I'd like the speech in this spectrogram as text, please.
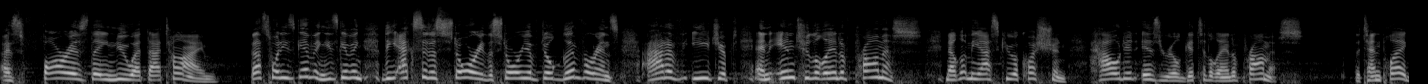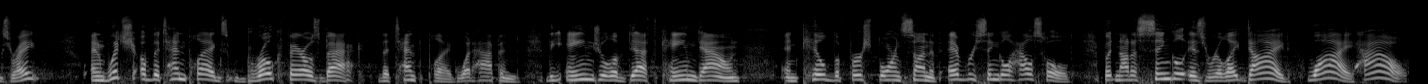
as far as they knew at that time. That's what he's giving. He's giving the Exodus story, the story of deliverance out of Egypt and into the land of promise. Now, let me ask you a question How did Israel get to the land of promise? The 10 plagues, right? And which of the 10 plagues broke Pharaoh's back? The 10th plague. What happened? The angel of death came down and killed the firstborn son of every single household, but not a single Israelite died. Why? How?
